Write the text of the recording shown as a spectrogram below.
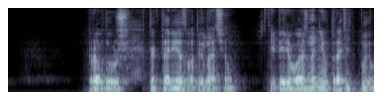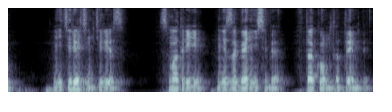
Правда уж, как-то резво ты начал. Теперь важно не утратить пыл, не терять интерес. Смотри, не загони себя в таком-то темпе.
